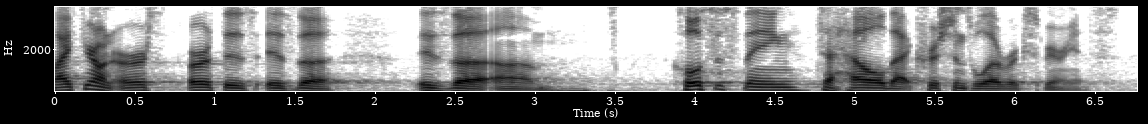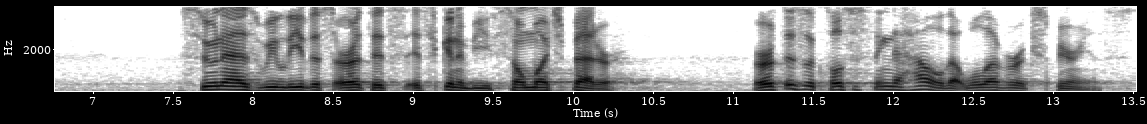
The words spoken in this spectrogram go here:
life here on earth, earth is, is the, is the um, closest thing to hell that Christians will ever experience. As soon as we leave this earth, it's, it's going to be so much better. Earth is the closest thing to hell that we'll ever experience.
